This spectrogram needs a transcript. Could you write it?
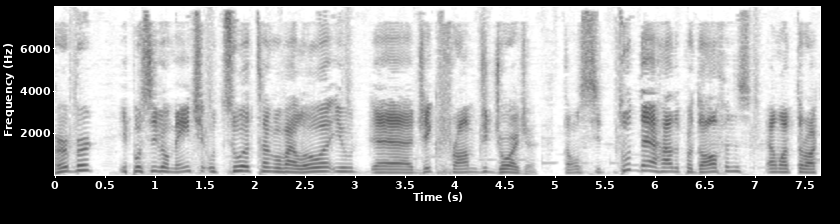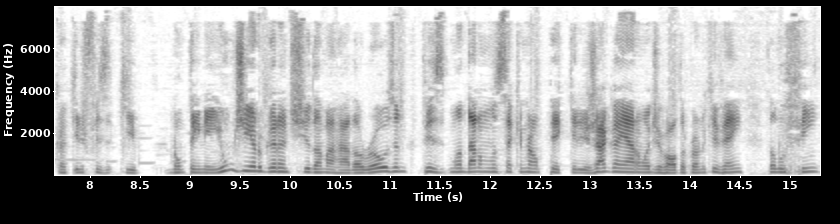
Herbert e possivelmente o Tua Tagovailoa e o é, Jake Fromm de Georgia. Então, se tudo der errado pro Dolphins, é uma troca que eles fiz, que não tem nenhum dinheiro garantido amarrado ao Rosen, fiz, mandaram um second round pick que eles já ganharam de volta para o ano que vem, então no fim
